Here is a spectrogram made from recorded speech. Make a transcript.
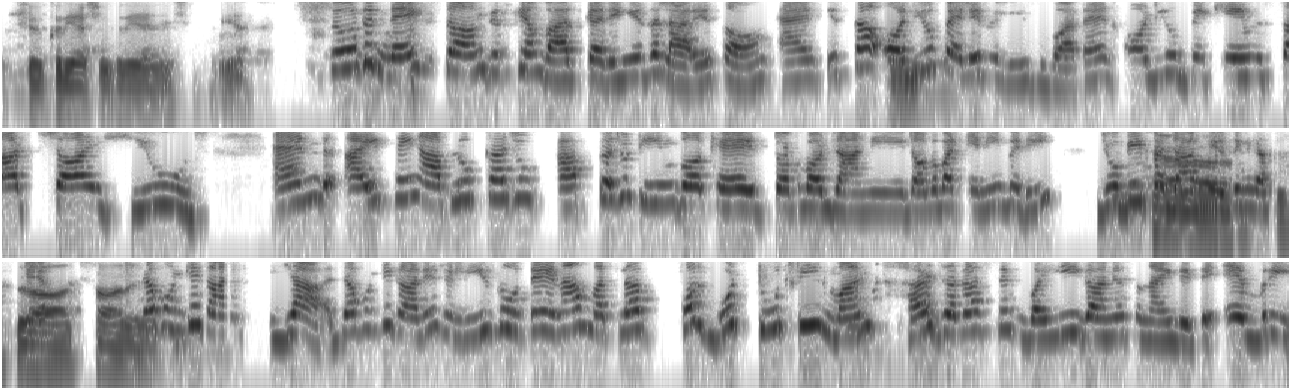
शुक्रिया शुक्रिया जी शुक्रिया। सो द नेक्स्ट सॉन्ग जिसकी हम बात करेंगे is a Lare song and इसका ऑडियो पहले रिलीज़ हुआ था and audio became such a huge and I think आप लोग का जो आपका जो टीम वर्क है talk about Jaani talk about anybody जो भी पंजाब म्यूज़िक इंडस्ट्री जब उनके गाने या जब उनके गाने रिलीज़ होते हैं ना मतलब for good two three month हर जगह सिर्फ़ वही गाने सुनाई देते एवरी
